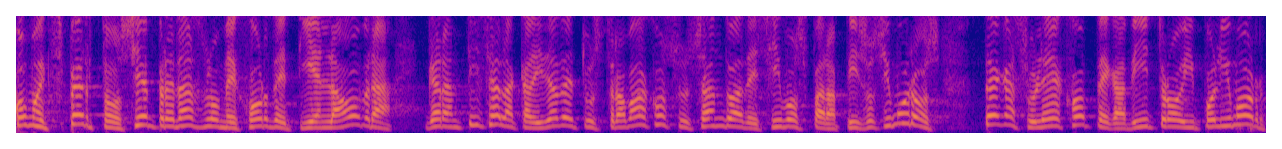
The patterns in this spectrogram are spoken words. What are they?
Como experto, siempre das lo mejor de ti en la obra. Garantiza la calidad de tus trabajos usando adhesivos para pisos y muros. Pega Azulejo, Pegavitro y Polimor,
